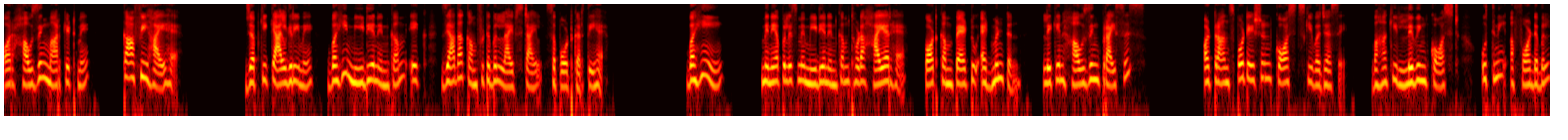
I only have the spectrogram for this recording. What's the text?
और हाउसिंग मार्केट में काफ़ी हाई है, जबकि कैलगरी में वही मीडियन इनकम एक ज़्यादा कंफर्टेबल लाइफस्टाइल सपोर्ट करती है। वहीं मिनियापुलिस में मीडियन इनकम थोड़ा हायर है कॉट कंपेयर टू एडमिंटन, लेकिन हाउसिंग प्राइसेस और ट्रांसपोर्टेशन कॉस्ट्स की वजह से वहाँ की लिविंग कॉस्ट उतनी अफोर्डेबल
